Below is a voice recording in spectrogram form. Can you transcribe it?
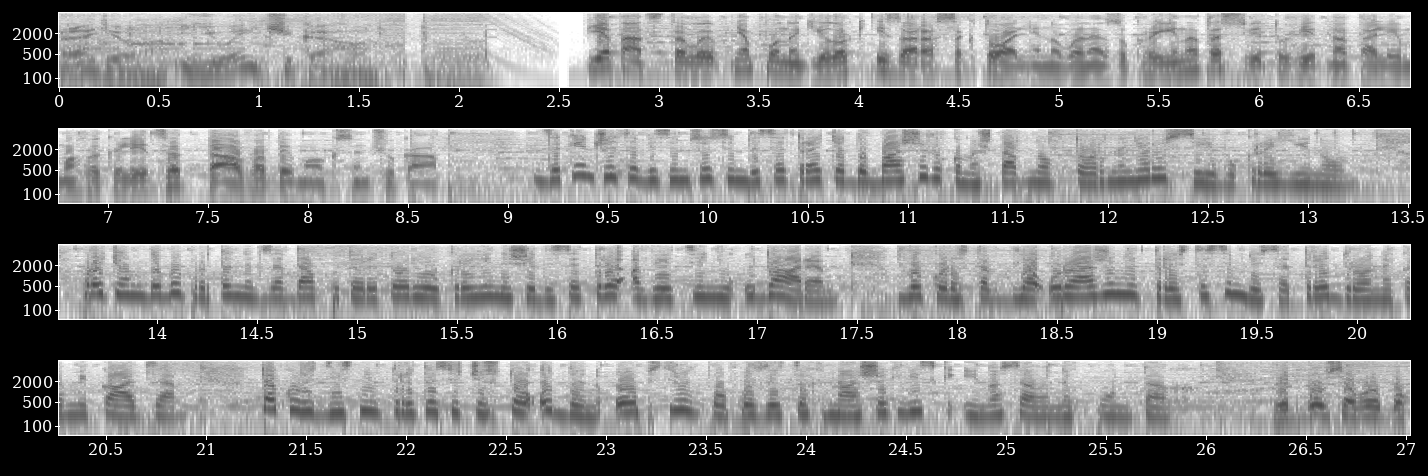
Радіо UA Чикаго. 15 липня, понеділок, і зараз актуальні новини з України та світу від Наталії Маглакалідзе та Вадима Оксенчука. Закінчується 873-я доба широкомасштабного вторгнення Росії в Україну. Протягом доби противник завдав по території України 63 авіаційні удари, використав для ураження 373 дрони камікадзе. Також здійснив 3101 обстріл по позиціях наших військ і населених пунктах. Відбувся вибух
